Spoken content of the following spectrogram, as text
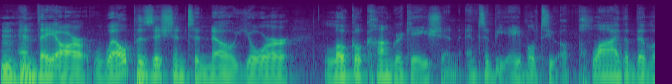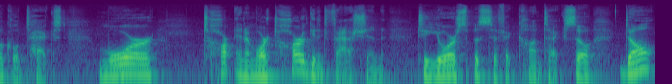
Mm-hmm. And they are well positioned to know your local congregation and to be able to apply the biblical text more tar- in a more targeted fashion to your specific context. So don't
